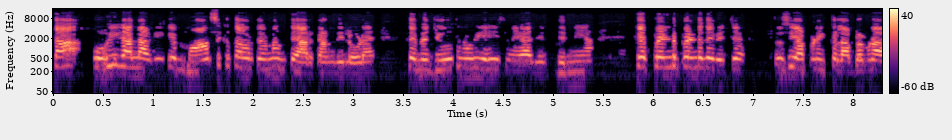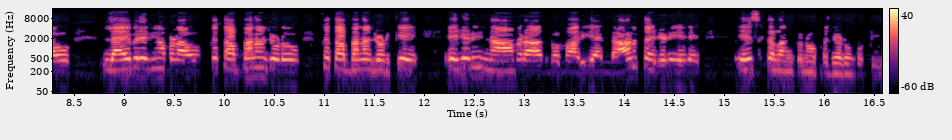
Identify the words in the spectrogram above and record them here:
ਤਾਂ ਉਹੀ ਗੱਲ ਆ ਗਈ ਕਿ ਮਾਨਸਿਕ ਤੌਰ ਤੇ ਉਹਨਾਂ ਨੂੰ ਤਿਆਰ ਕਰਨ ਦੀ ਲੋੜ ਹੈ। ਤੇ ਮੈਂ ਯੂਥ ਨੂੰ ਵੀ ਇਹੀ ਸੁਨੇਹਾ ਦਿ- ਦਿੰਦੀ ਆ ਕਿ ਪਿੰਡ ਪਿੰਡ ਦੇ ਵਿੱਚ ਤੁਸੀਂ ਆਪਣੇ ਕਲੱਬ ਬਣਾਓ ਲਾਇਬ੍ਰੇਰੀਆਂ ਬਣਾਓ, ਕਿਤਾਬਾਂ ਨਾਲ ਜੁੜੋ, ਕਿਤਾਬਾਂ ਨਾਲ ਜੁੜ ਕੇ ਇਹ ਜਿਹੜੀ ਨਾਮਰਾਦ ਬਿਮਾਰੀ ਹੈ ਲਾਹਣਤ ਹੈ ਜਿਹੜੀ ਇਹ, ਇਸ ਕਲੰਕ ਨੂੰ ਆਪਾਂ ਜੜੋਂ ਪੁੱਟੀ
